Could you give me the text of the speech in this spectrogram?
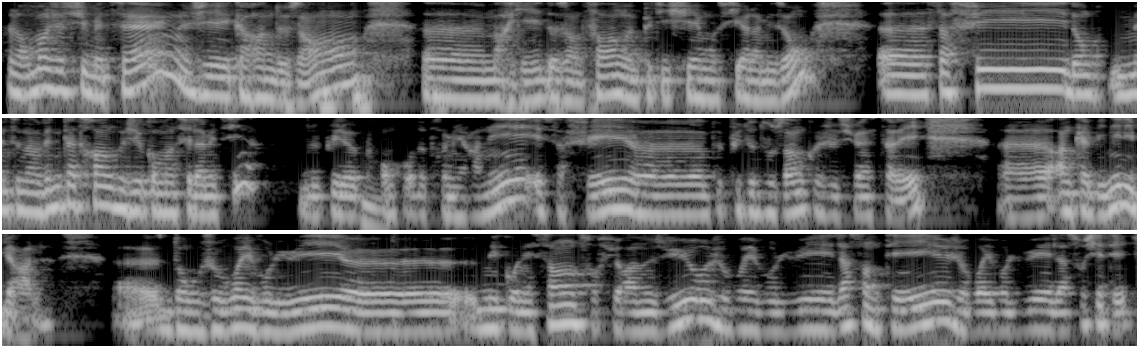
Alors moi je suis médecin, j'ai 42 ans, euh, marié, deux enfants, un petit chien aussi à la maison. Euh, ça fait donc maintenant 24 ans que j'ai commencé la médecine depuis le mmh. concours de première année et ça fait euh, un peu plus de 12 ans que je suis installé euh, en cabinet libéral. Euh, donc je vois évoluer euh, mes connaissances au fur et à mesure, je vois évoluer la santé, je vois évoluer la société.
